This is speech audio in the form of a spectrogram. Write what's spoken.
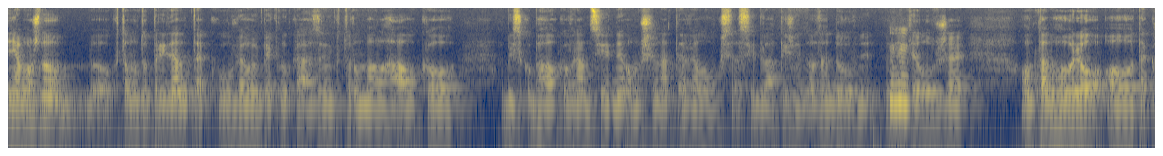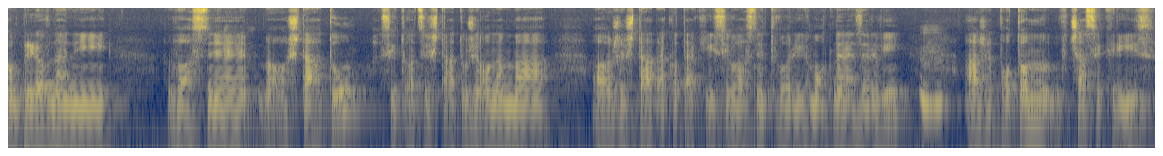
Ja možno k tomuto pridám takú veľmi peknú kázeň, ktorú mal Halko, biskup Halko v rámci jednej omše na TV Lux asi dva týždne dozadu v mhm. nedelu, mm-hmm. že on tam hovoril o takom prirovnaní vlastne štátu, situácii štátu, že ona má že štát ako taký si vlastne tvorí hmotné rezervy mm-hmm. a že potom v čase kríz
